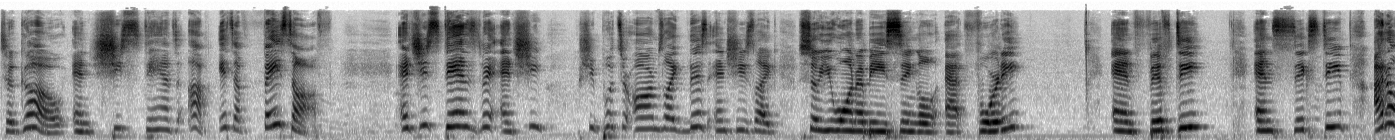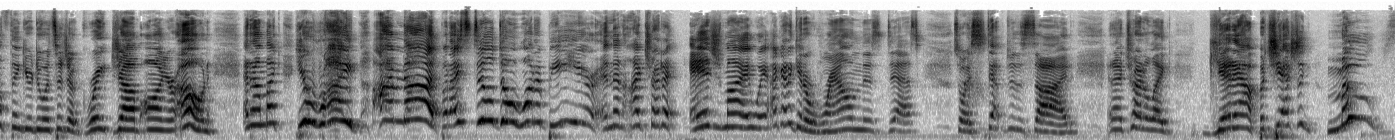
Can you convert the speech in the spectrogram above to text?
to go, and she stands up. It's a face off, and she stands there, and she she puts her arms like this, and she's like, so you want to be single at 40 and 50 and 60. I don't think you're doing such a great job on your own. And I'm like, you're right, I'm not, but I still don't want to be here. And then I try to edge my way. I got to get around this desk. So I step to the side and I try to like get out, but she actually moves.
